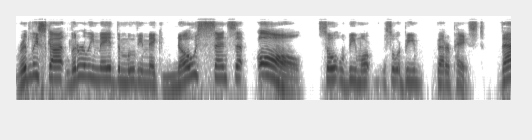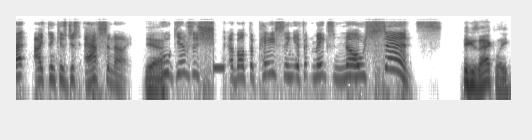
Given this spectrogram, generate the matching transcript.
Ridley Scott literally made the movie make no sense at all, so it would be more so it would be better paced. That I think is just asinine. Yeah. Who gives a shit about the pacing if it makes no sense? Exactly.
